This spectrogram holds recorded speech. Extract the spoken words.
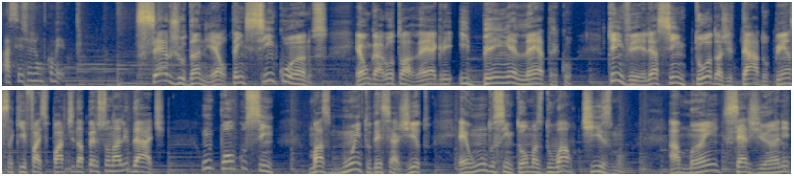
Assiste junto comigo. Sérgio Daniel tem 5 anos. É um garoto alegre e bem elétrico. Quem vê ele assim, todo agitado, pensa que faz parte da personalidade. Um pouco sim, mas muito desse agito é um dos sintomas do autismo. A mãe, Sergiane,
